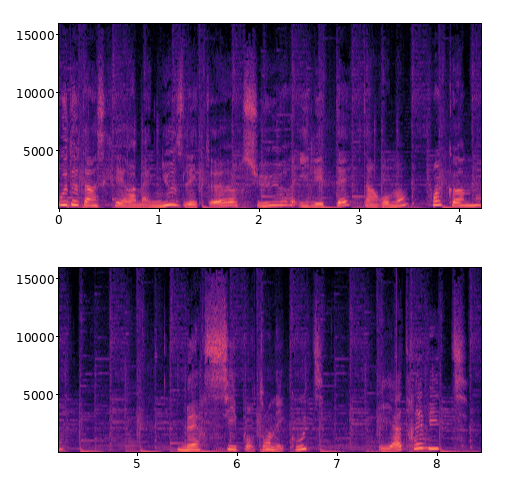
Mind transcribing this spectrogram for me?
ou de t'inscrire à ma newsletter sur ilétaitunroman.com. Merci pour ton écoute et à très vite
